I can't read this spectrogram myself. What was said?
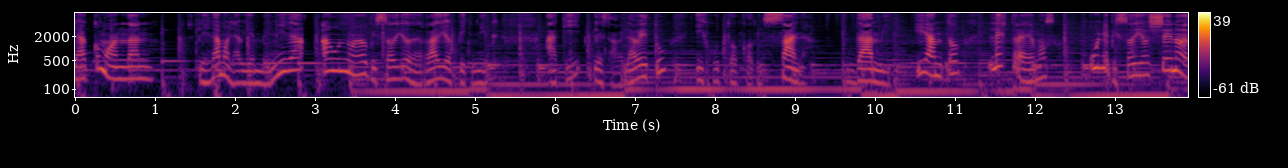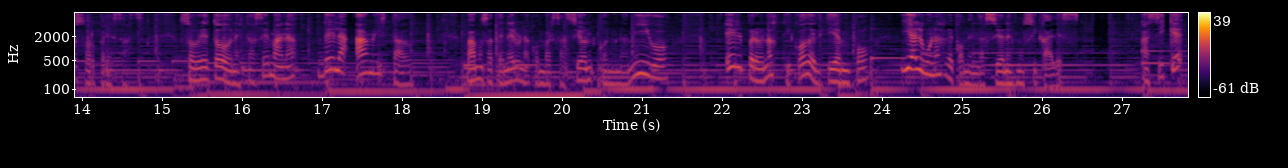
Hola, ¿cómo andan? Les damos la bienvenida a un nuevo episodio de Radio Picnic. Aquí les habla Betu y junto con Sana, Dami y Anto les traemos un episodio lleno de sorpresas, sobre todo en esta semana de la amistad. Vamos a tener una conversación con un amigo, el pronóstico del tiempo y algunas recomendaciones musicales. Así que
